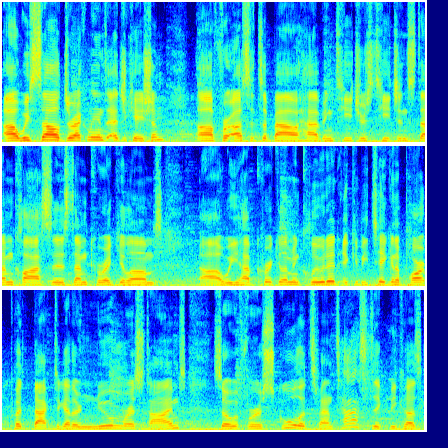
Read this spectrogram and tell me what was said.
uh, we sell directly into education. Uh, for us, it's about having teachers teach in STEM classes, STEM curriculums. Uh, we have curriculum included. It can be taken apart, put back together numerous times. So for a school, it's fantastic because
